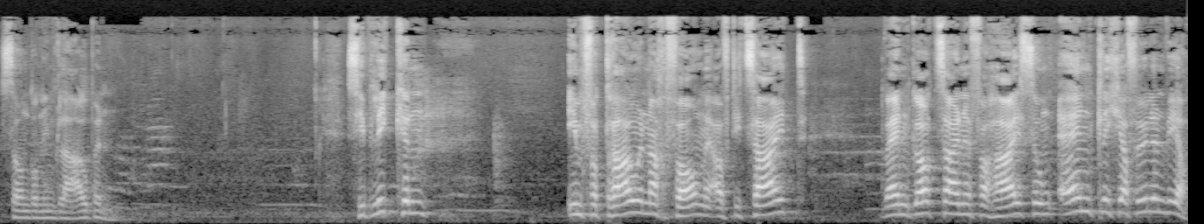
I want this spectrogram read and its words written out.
sondern im Glauben. Sie blicken im Vertrauen nach vorne auf die Zeit, wenn Gott seine Verheißung endlich erfüllen wird.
